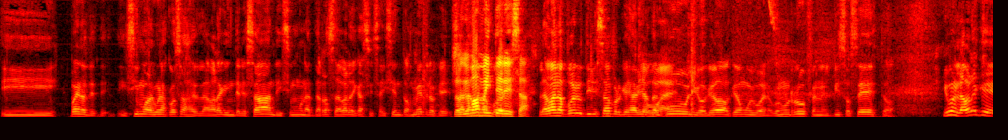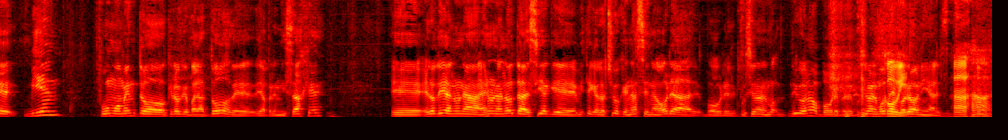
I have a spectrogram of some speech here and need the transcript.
Y bueno, hicimos algunas cosas, la verdad que interesantes. Hicimos una terraza verde de casi 600 metros. Que Lo que más me interesa. La van a poder utilizar porque es abierta al público, quedó, quedó muy bueno, con un roof en el piso sexto. Y bueno, la verdad que bien fue un momento, creo que para todos, de, aprendizaje. Eh, el otro día en una, en una nota decía que, viste, que a los chicos que nacen ahora, pobre, le pusieron el digo no, pobre, pero le pusieron el mote Coronials. Ah,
